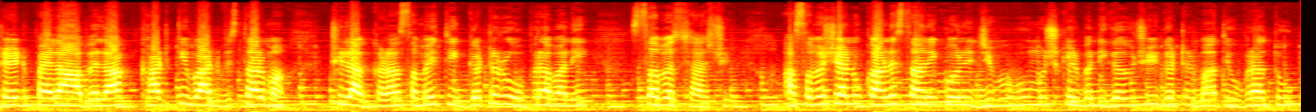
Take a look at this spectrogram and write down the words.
શેડ પહેલા આવેલા ખાટકીવાડ વિસ્તારમાં છેલ્લા ઘણા સમયથી ગટરો ઉભરાવાની સમસ્યા છે. આ સમસ્યાનું કારણે સ્થાનિકોને જીવવું મુશ્કેલ બની ગયું છે. ગટરમાંથી ઉભરાતું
